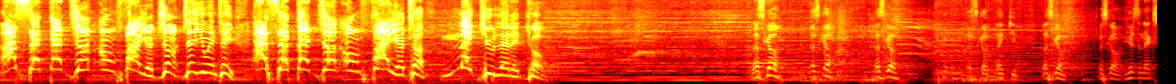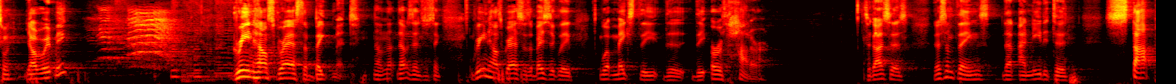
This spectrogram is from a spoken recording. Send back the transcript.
I set that junk on fire, junk, J U N T. I set that junk on fire to make you let it go. Let's go. Let's go. Let's go. Let's go. Thank you. Let's go. Let's go. Here's the next one. Y'all with me? Greenhouse grass abatement. Now, that- was interesting. Greenhouse grasses are basically what makes the, the, the earth hotter. So God says, there's some things that I needed to stop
